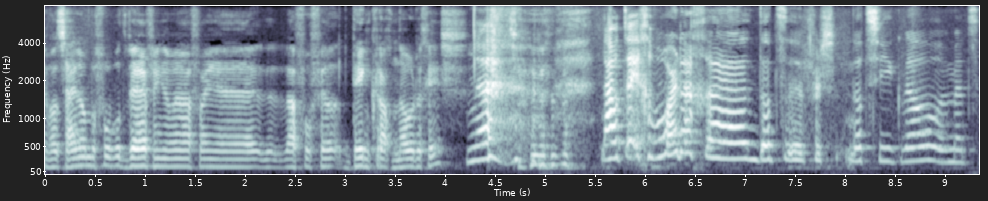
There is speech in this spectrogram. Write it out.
En wat zijn dan bijvoorbeeld wervingen waarvan je, waarvoor veel denkkracht nodig is? nou, tegenwoordig, uh, dat, dat zie ik wel met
